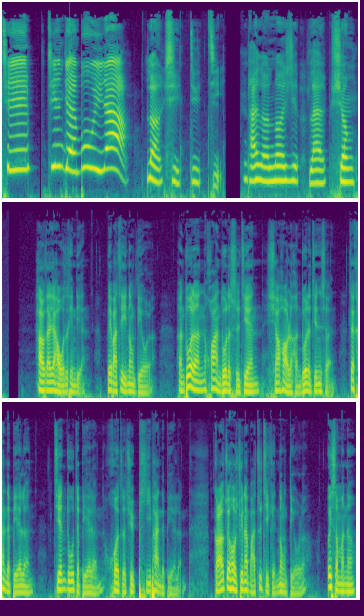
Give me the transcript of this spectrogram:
听，听点不一样，认识自己，才能认识人生。Hello，大家好，我是听点。别把自己弄丢了。很多人花很多的时间，消耗了很多的精神，在看着别人、监督着别人，或者去批判着别人，搞到最后居然把自己给弄丢了。为什么呢？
